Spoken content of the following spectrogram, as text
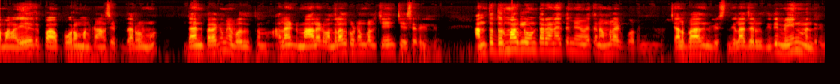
మన ఏదైతే పా- పూర్వం మన కాన్సెప్ట్ ధర్మము దాని ప్రకారం మేము బతుకుతున్నాం. అలాంటి మాలాంటి వందలాది కుటుంబాలు చేంజ్ చేశారు వీళ్ళు. అంత దుర్మార్గులు ఉంటారని అయితే మేమైతే నమ్మలేకపోతున్నాం. చాలా బాధ అనిపిస్తుంది. ఇలా జరుగుతుంది. ఇదే మెయిన్ మందిరం.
